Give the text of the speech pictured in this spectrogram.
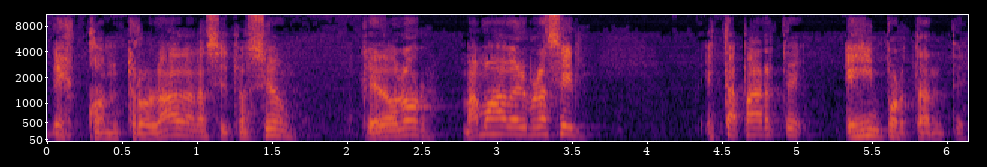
Descontrolada la situación qué dolor. Vamos a ver Brasil. Esta parte es importante.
